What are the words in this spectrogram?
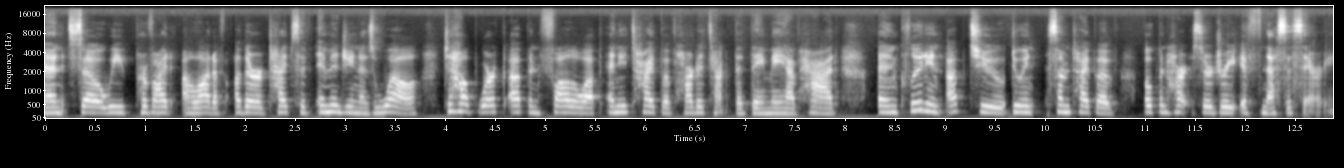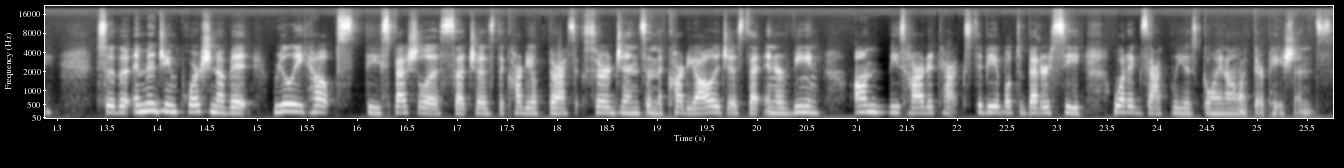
and so we provide a lot of other types of imaging as well to help work up and follow up any type of heart attack that they may have had, including up to doing some type of open heart surgery if necessary. So the imaging portion of it really helps the specialists, such as the cardiothoracic surgeons and the cardiologists that intervene on these heart attacks, to be able to better see what exactly is going on with their patients.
